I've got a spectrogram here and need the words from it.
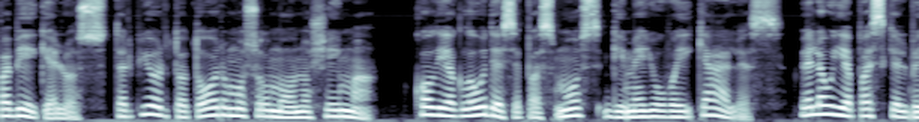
pabėgėlius, tarp jų ir totorių musulmonų šeima. Kol jie glaudėsi pas mus, gimė jų vaikelis. Vėliau jie paskelbė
